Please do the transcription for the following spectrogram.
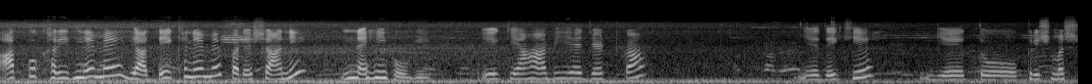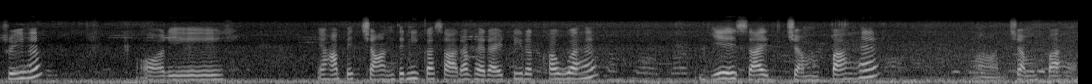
आपको ख़रीदने में या देखने में परेशानी नहीं होगी। एक यहाँ भी है जेट का। ये देखिए, ये तो क्रिसमस ट्री है। और ये यहाँ पे चांदनी का सारा वैरायटी रखा हुआ है। ये शायद चंपा है। हाँ चंपा है।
